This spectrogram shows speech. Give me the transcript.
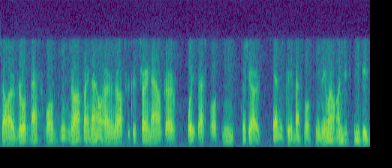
so our girls basketball teams are off right now. Or they're off to a good start now. But our boys basketball team, especially our seventh grade basketball team, they went undefeated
